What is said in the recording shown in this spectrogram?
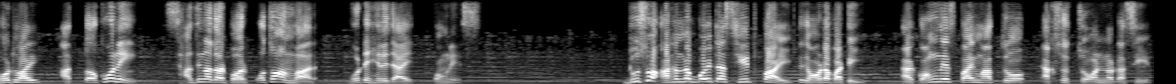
ভোট হয় আর তখনই স্বাধীনতার পর প্রথমবার ভোটে হেরে যায় কংগ্রেস। দুশো আটানব্বইটা সিট পায় জনতা পার্টি আর কংগ্রেস পায় মাত্র একশো চুয়ান্নটা সিট।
